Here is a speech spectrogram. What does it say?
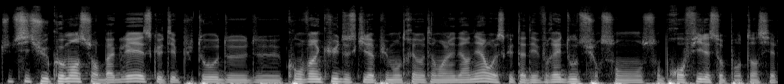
si tu commences sur Bagley, est-ce que tu es plutôt de, convaincu de ce qu'il a pu montrer notamment l'année dernière ou est-ce que tu as des vrais doutes sur son, profil et son potentiel?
